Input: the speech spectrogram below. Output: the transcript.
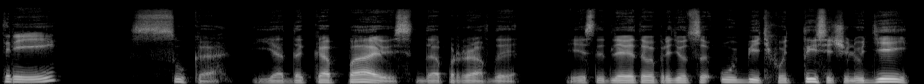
три... Сука, я докопаюсь до правды. Если для этого придется убить хоть тысячу людей,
